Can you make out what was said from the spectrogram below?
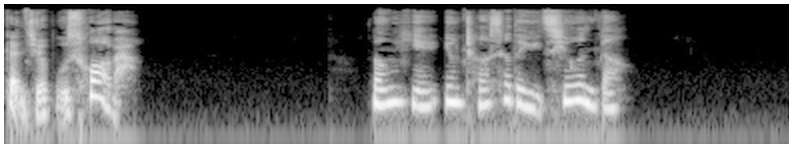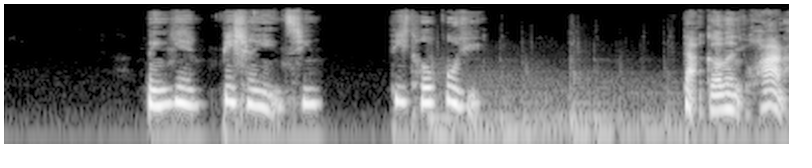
感觉不错吧？龙爷用嘲笑的语气问道。林燕闭上眼睛，低头不语。大哥问你话呢。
